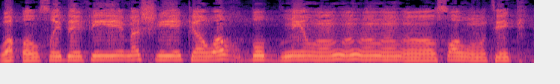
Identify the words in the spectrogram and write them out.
وقصد في مشيك واغضض من صوتك.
